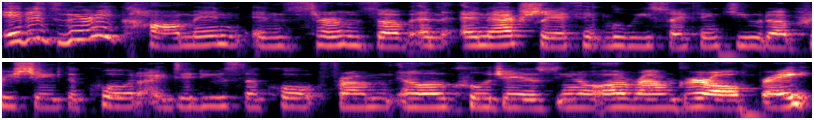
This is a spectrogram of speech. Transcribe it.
it is very common in terms of and, and actually i think luis i think you would appreciate the quote i did use the quote from ll cool j's you know all around girl right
